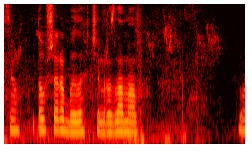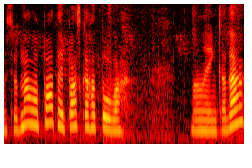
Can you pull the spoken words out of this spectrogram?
Все, довше робили, чим розламав. Ось одна лопата і паска готова. Маленька, да?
